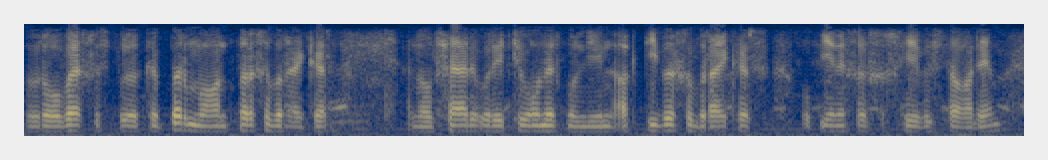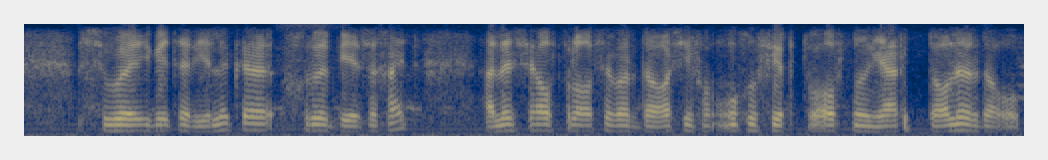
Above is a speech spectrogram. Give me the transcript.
rolweg gesproke per maand per gebruiker en al ver oor die 200 miljoen aktiewe gebruikers op enige gegee stadium. So jy weet 'n redelike groot besigheid. Hulle self plaas 'n waardasie van ongeveer 12 miljard dollar daarop.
